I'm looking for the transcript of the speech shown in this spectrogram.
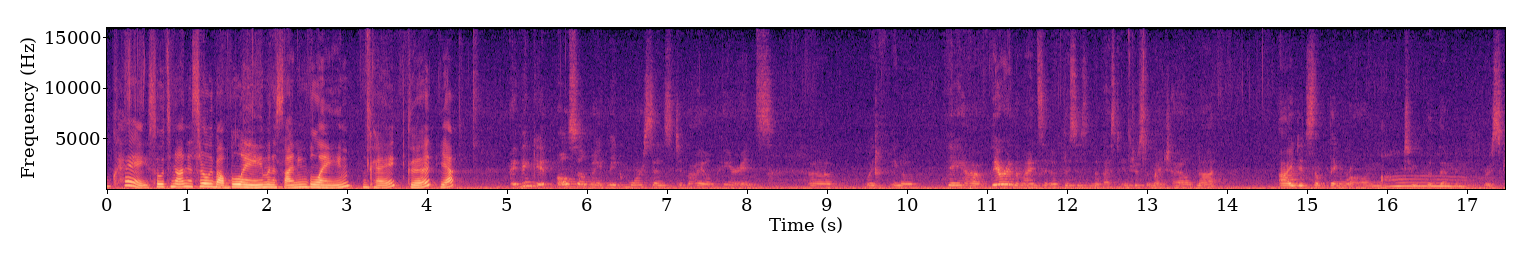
Okay, so it's not necessarily about blame and assigning blame. Okay, good, yeah. I think it also might make more sense to bio parents um, with, you know, they have, they're in the mindset of this is in the best interest of my child, not I did something wrong to put them in oh. risk,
